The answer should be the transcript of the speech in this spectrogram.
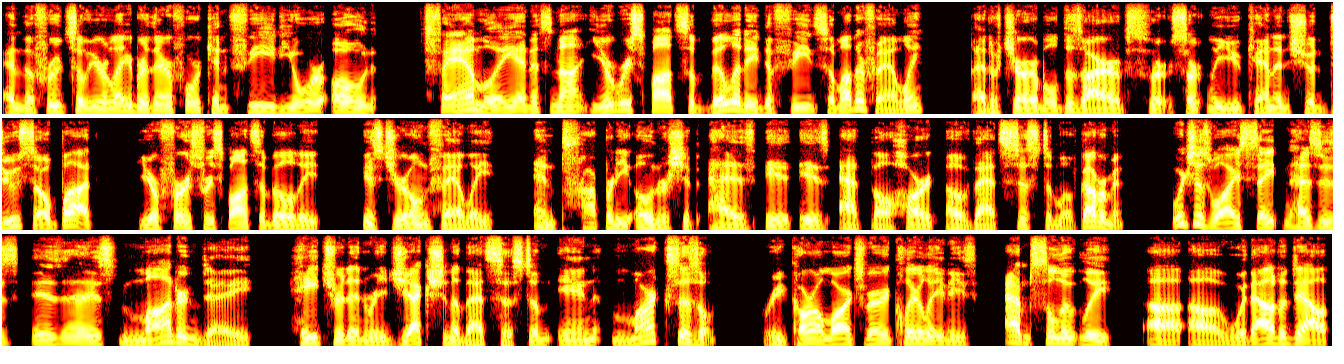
and the fruits of your labor, therefore, can feed your own family. And it's not your responsibility to feed some other family out of charitable desire. Certainly, you can and should do so, but your first responsibility is to your own family and property ownership as it is at the heart of that system of government, which is why Satan has his, his, his modern day hatred and rejection of that system in Marxism. Read Karl Marx very clearly, and he's absolutely, uh, uh, without a doubt,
